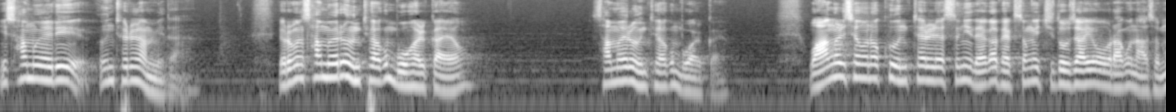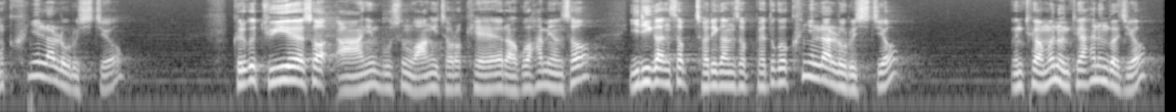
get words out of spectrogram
이 사무엘이 은퇴를 합니다. 여러분 사무엘은 은퇴하고 뭐 할까요? 사무엘은 은퇴하고 뭐 할까요? 왕을 세워놓고 은퇴를 했으니 내가 백성의 지도자요라고 나서면 큰일 날 노릇이죠. 그리고 뒤에서 아니 무슨 왕이 저렇게 해라고 하면서 이리 간섭 저리 간섭해도 그 큰일 날 노릇이죠. 은퇴하면 은퇴하는 거지요.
